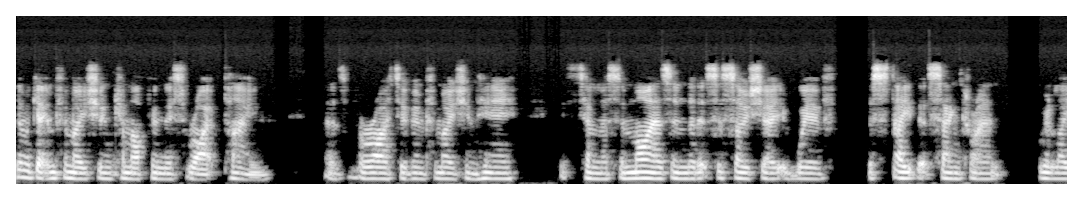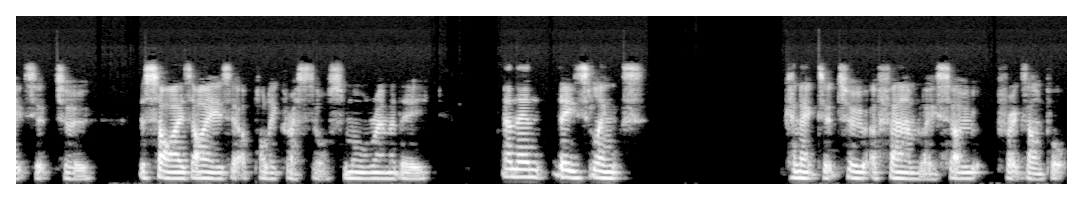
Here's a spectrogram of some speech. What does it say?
then we get information come up in this right pane. There's a variety of information here. It's telling us a miasm that it's associated with, the state that Sankaran relates it to, the size, i.e. is it a polycrestal small remedy, and then these links connect it to a family. So, for example,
